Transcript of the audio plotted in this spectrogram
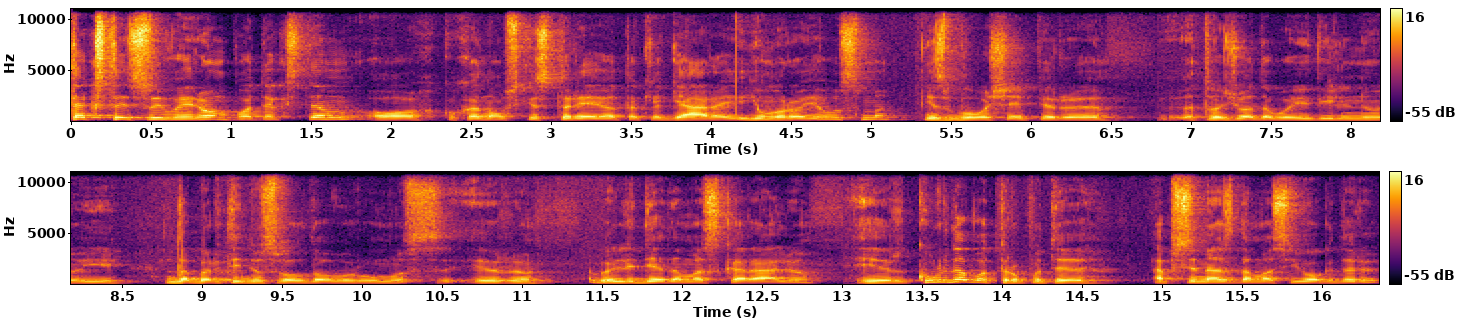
tekstai su įvairiom potekstėm, o Kuchanovskis turėjo tokią gerą humoro jausmą. Jis buvo šiaip ir atvažiuodavo į Vilnių, į dabartinius valdovų rūmus ir lydėdamas karalių ir kurdavo truputį apsimesdamas juokdariu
